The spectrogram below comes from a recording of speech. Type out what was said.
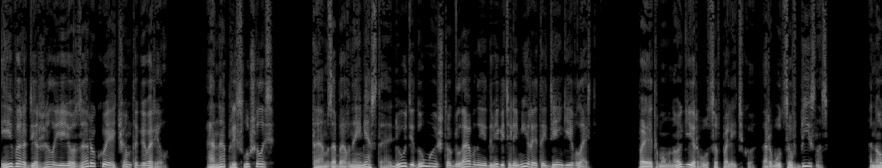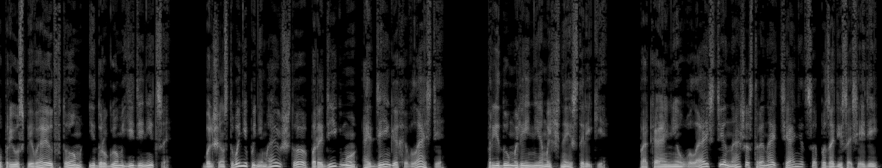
Ивар держал ее за руку и о чем-то говорил. Она прислушалась. Там забавное место. Люди думают, что главные двигатели мира – это деньги и власть. Поэтому многие рвутся в политику, рвутся в бизнес. Но преуспевают в том и другом единицы. Большинство не понимают, что парадигму о деньгах и власти придумали немощные старики. Пока они у власти, наша страна тянется позади соседей.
